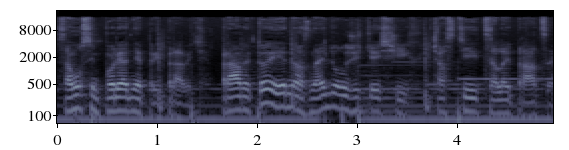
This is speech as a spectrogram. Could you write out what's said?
sa musím poriadne pripraviť. Práve to je jedna z najdôležitejších častí celej práce.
